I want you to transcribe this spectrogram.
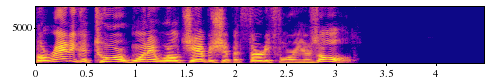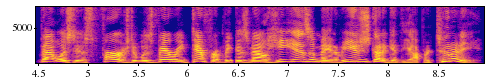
But Randy Couture won a world championship at 34 years old. that was his first. It was very different because now he is a main event. You just got to get the opportunity.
